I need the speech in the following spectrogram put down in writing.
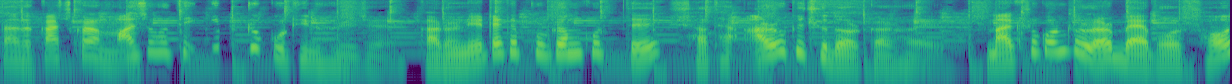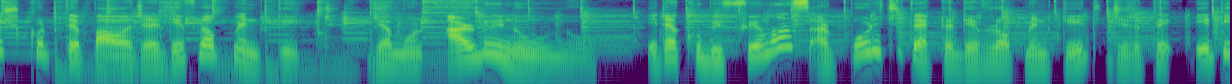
তাহলে কাজ করা মাঝে মধ্যে একটু কঠিন হয়ে যায়। কারণ এটাকে প্রোগ্রাম করতে সাথে আরও কিছু দরকার হয়। মাইক্রো কন্ট্রোলার ব্যবহার সহজ করতে পাওয়া যায় ডেভেলপমেন্ট কিট যেমন আরডুইনো উনো এটা খুবই ফেমাস আর পরিচিত একটা ডেভেলপমেন্ট কিট যেটাতে AT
